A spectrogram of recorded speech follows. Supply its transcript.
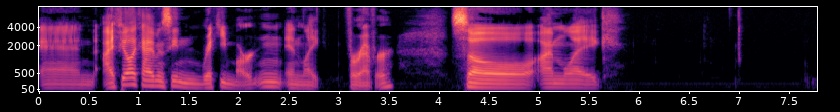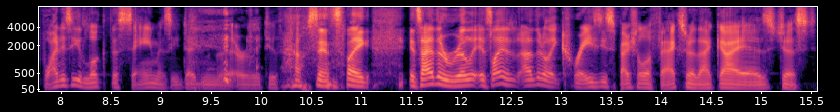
and I feel like I haven't seen Ricky Martin in like forever. So I'm like, why does he look the same as he did in the early 2000s like it's either really it's like either like crazy special effects or that guy is just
